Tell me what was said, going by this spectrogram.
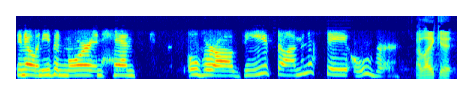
you know, an even more enhanced overall D. So I'm gonna stay over. I like it.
